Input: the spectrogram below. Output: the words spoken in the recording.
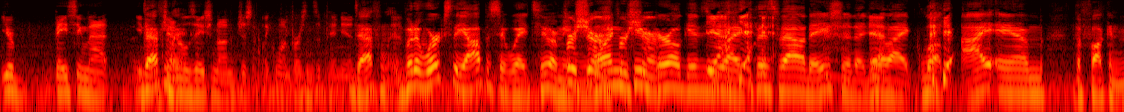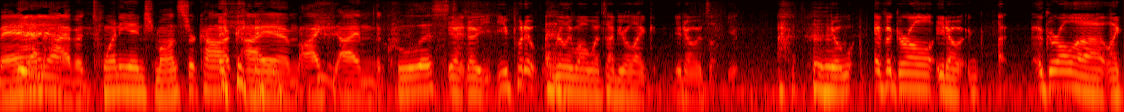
you're basing that you know, Definitely. generalization on just like one person's opinion Definitely, And- but it works the opposite way too. I mean, For sure, one for cute sure. girl gives you Yeah, like yeah. this validation, and Yeah. you're like, "Look, I am the fucking man. Yeah, yeah. I have a 20 inch monster cock. I am, I, I'm the coolest." Yeah, no, you put it really well one time. You were like, you know, it's like, you, you know, if a girl, you know, a, a girl, uh, like,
